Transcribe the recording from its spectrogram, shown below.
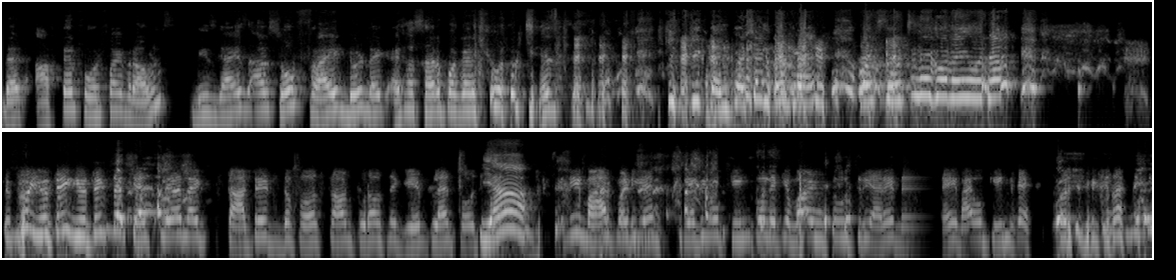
that after four five rounds, these guys are so fried, dude. Like ऐसा सर पकड़ के वो लोग हैं क्योंकि concussion हो गया है और सोचने को नहीं हो रहा So you think you think the chess player like started the first round पूरा उसने game plan सोच Yeah. इतनी मार पड़ी है कि अभी वो किंग को लेके वन टू थ्री अरे नहीं भाई वो किंग है और दिख रहा नहीं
